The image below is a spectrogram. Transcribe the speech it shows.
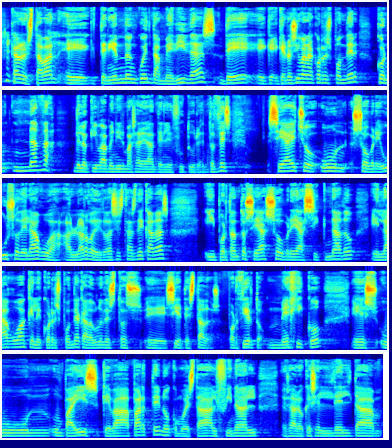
claro, estaban eh, teniendo en cuenta medidas de, eh, que, que, no se iban a corresponder con nada de lo que iba a venir más adelante en el futuro. Entonces, se ha hecho un sobreuso del agua a lo largo de todas estas décadas y, por tanto, se ha sobreasignado el agua que le corresponde a cada uno de estos eh, siete estados. Por cierto, México es un, país que va aparte ¿no? Como está al final, o sea, lo que es el delta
